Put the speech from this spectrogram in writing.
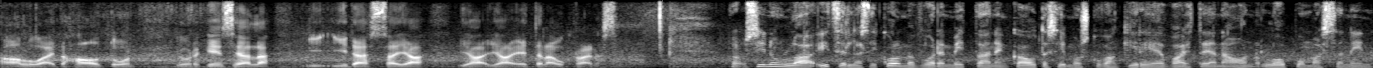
alueita haltuun juurikin siellä idässä ja, ja, ja Etelä-Ukrainassa. No, sinulla itselläsi kolmen vuoden mittainen kautesi Moskovan kirjeenvaihtajana on loppumassa, niin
